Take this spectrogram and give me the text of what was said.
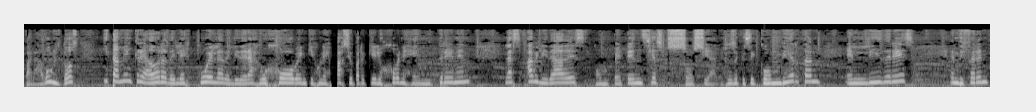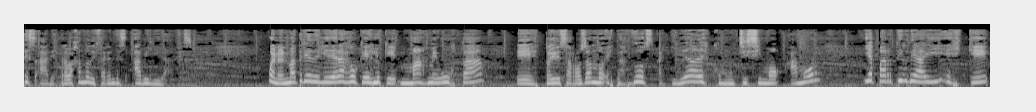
para adultos, y también creadora de la Escuela de Liderazgo Joven, que es un espacio para que los jóvenes entrenen las habilidades y competencias sociales, o sea, que se conviertan en líderes en diferentes áreas, trabajando diferentes habilidades. Bueno, en materia de liderazgo, que es lo que más me gusta, eh, estoy desarrollando estas dos actividades con muchísimo amor y a partir de ahí es que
